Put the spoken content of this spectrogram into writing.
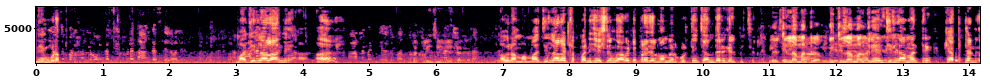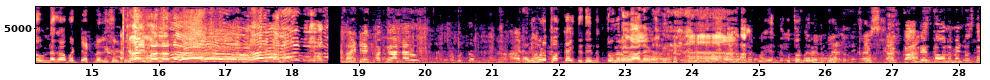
మేము కూడా మా జిల్లాలో అన్ని ఆ? పార్లమెంట్ నియోజకవర్గంలో అవునమ్మా మా జిల్లాలో అట్లా పని చేసినాం కాబట్టి ప్రజలు మమ్మల్ని గుర్తించి అందరినీ గెలిపించారు. మీరు జిల్లా మంత్రి మీ జిల్లా మంత్రి. నేను జిల్లా మంత్రి కెప్టెన్గా ఉన్నా కాబట్టి అట్లా రిజల్ట్ అది కూడా పక్క అవుతుంది ఎందుకు తొందర. ఎందుకు ఎందుకు తొందర కాంగ్రెస్ గవర్నమెంట్ వస్తే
